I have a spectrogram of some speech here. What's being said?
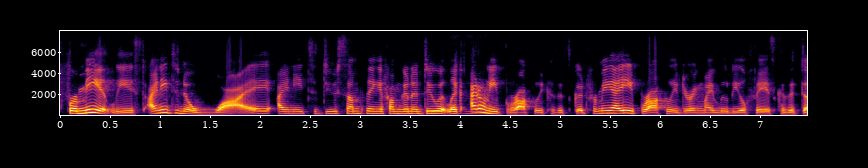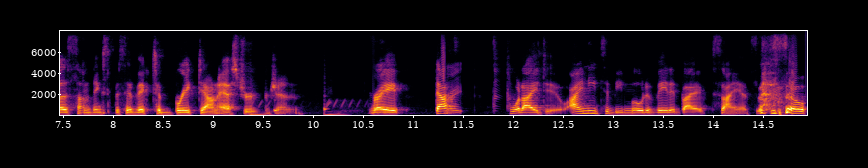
for me at least, I need to know why I need to do something if I'm going to do it. Like, mm-hmm. I don't mm-hmm. eat broccoli because it's good for me. I eat broccoli during my luteal phase because it does something specific to break down estrogen right? That's right. What I do. I need to be motivated by science. so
